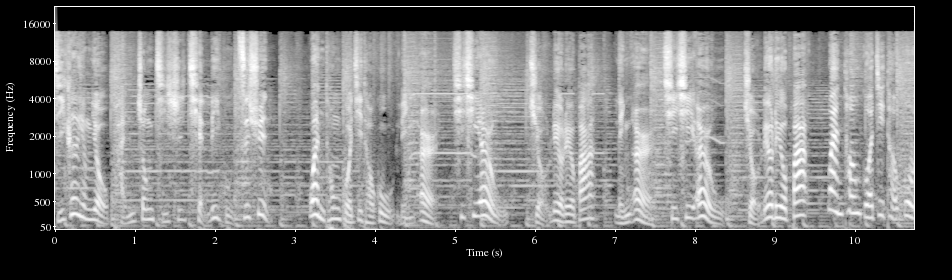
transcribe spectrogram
即刻拥有盘中即时潜力股资讯，万通国际投顾零二七七二五九六六八零二七七二五九六六八，万通国际投顾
